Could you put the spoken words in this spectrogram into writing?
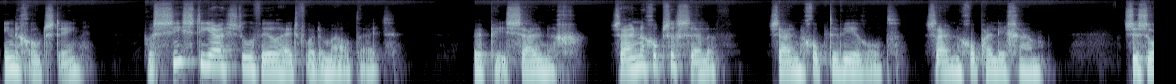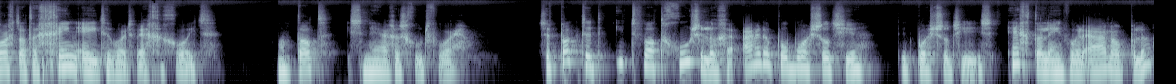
in de gootsteen. Precies de juiste hoeveelheid voor de maaltijd. Beppe is zuinig. Zuinig op zichzelf. Zuinig op de wereld. Zuinig op haar lichaam. Ze zorgt dat er geen eten wordt weggegooid. Want dat is nergens goed voor. Ze pakt het iets wat groezelige aardappelborsteltje dit borsteltje is echt alleen voor de aardappelen,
